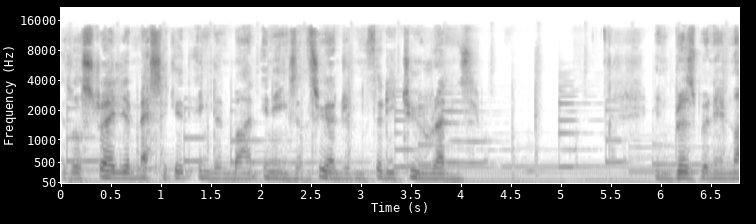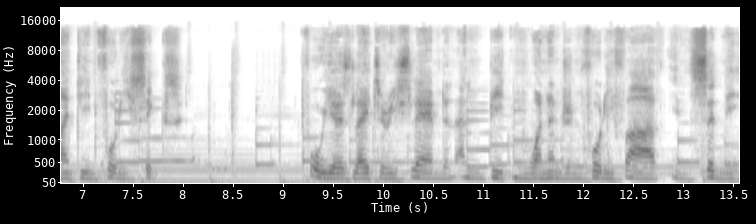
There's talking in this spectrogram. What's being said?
as Australia massacred England by an innings of 332 runs. In Brisbane in 1946, four years later, he slammed an unbeaten 145 in Sydney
